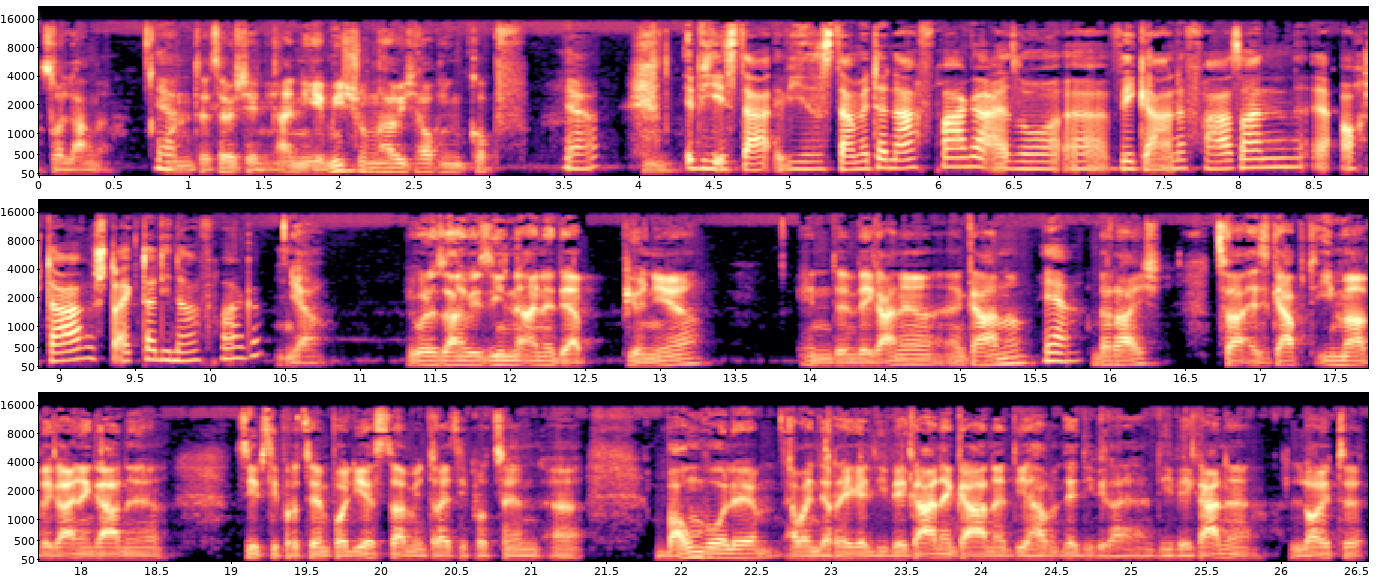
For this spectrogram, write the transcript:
so lange. Und äh, selbstverständlich, einige Mischungen habe ich auch im Kopf. Ja. Wie ist da, wie ist es da mit der Nachfrage? Also äh, vegane Fasern, äh, auch da steigt da die Nachfrage? Ja, ich würde sagen, wir sind eine der Pioniere in dem veganen äh, Garne-Bereich. Ja. Zwar, es gab immer vegane Garne, 70% Polyester mit 30% äh, Baumwolle, aber in der Regel die vegane Garne, die haben, äh, die vegane, die vegane Leute,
